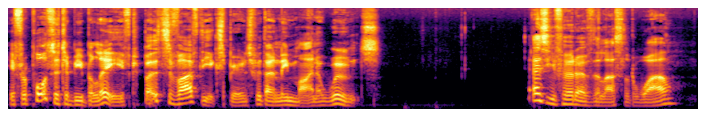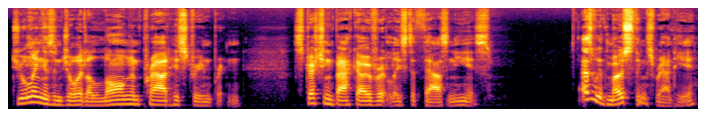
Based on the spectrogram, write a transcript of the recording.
If reports are to be believed, both survived the experience with only minor wounds. As you've heard over the last little while, dueling has enjoyed a long and proud history in Britain, stretching back over at least a thousand years. As with most things round here,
